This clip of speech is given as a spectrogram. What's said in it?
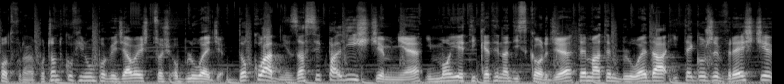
potwór, na początku filmu powiedziałeś coś o Bluedzie. Dokładnie, zasypaliście mnie i moje etykiety na Discordzie tematem Blueda i tego, że wreszcie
